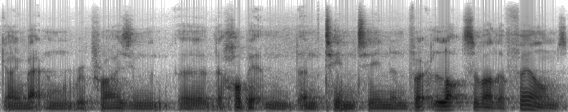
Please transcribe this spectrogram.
going back and reprising uh, The Hobbit and, and, Tintin and lots of other films.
